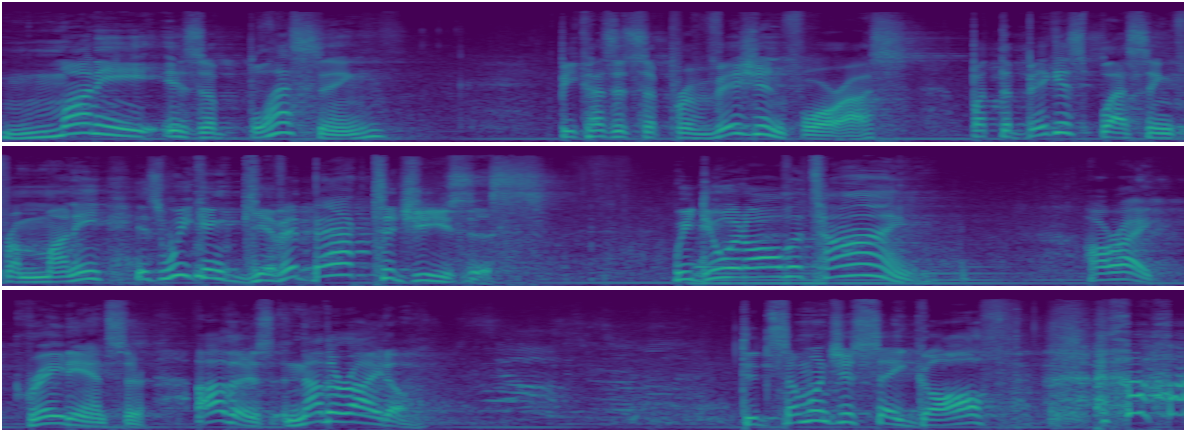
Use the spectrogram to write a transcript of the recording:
Money is a blessing because it's a provision for us, but the biggest blessing from money is we can give it back to Jesus. We do it all the time. All right, great answer. Others, another idol. Did someone just say golf?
